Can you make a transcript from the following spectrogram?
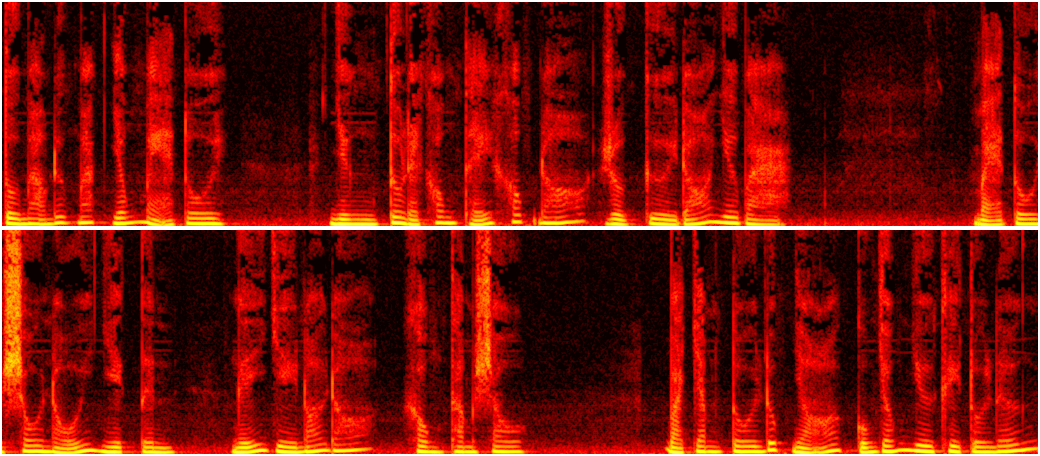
tôi mau nước mắt giống mẹ tôi, nhưng tôi lại không thể khóc đó rồi cười đó như bà. Mẹ tôi sôi nổi nhiệt tình, nghĩ gì nói đó, không thâm sâu. Bà chăm tôi lúc nhỏ cũng giống như khi tôi lớn,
